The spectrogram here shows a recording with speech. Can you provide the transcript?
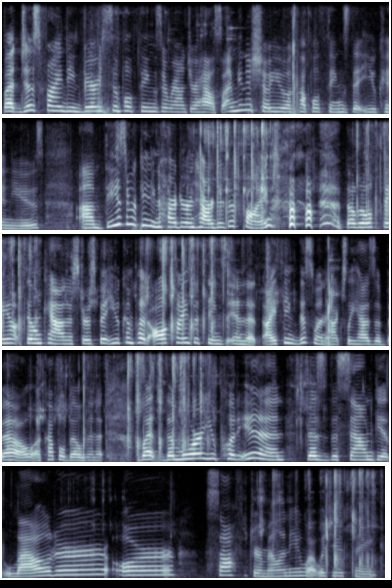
But just finding very simple things around your house. I'm going to show you a couple things that you can use. Um, these are getting harder and harder to find, the little film canisters, but you can put all kinds of things in it. I think this one actually has a bell, a couple bells in it. But the more you put in, does the sound get louder or softer, Melanie? What would you think?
